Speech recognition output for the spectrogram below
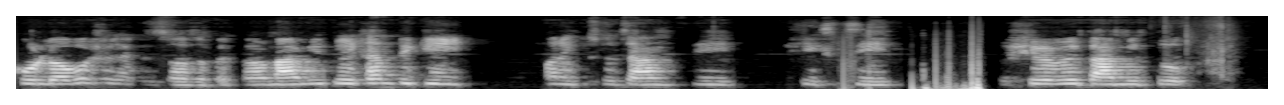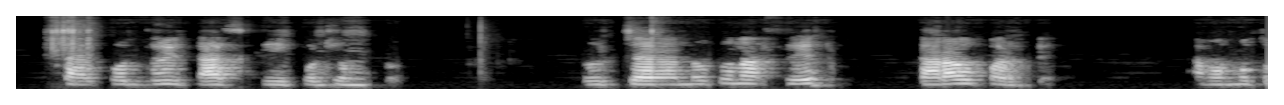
করলে অবশ্যই সাকসেস হওয়া যাবে। কারণ আমি তো এখান থেকেই অনেক কিছু জানছি, শিখছি সেভাবে তো আমি তো তারপর ধরে আজকে এই পর্যন্ত। তো যারা নতুন আছে, তারাও পারবে। আমার মতো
